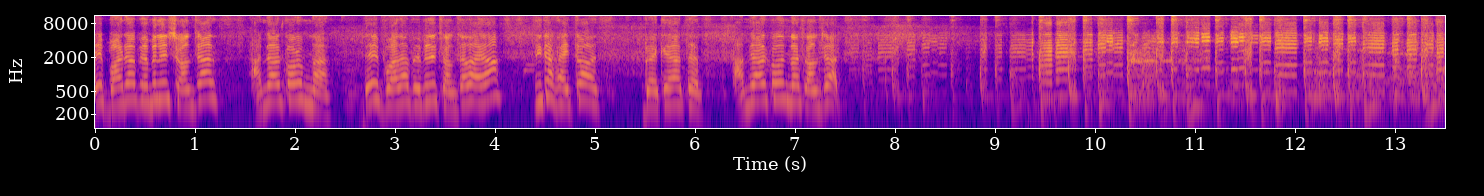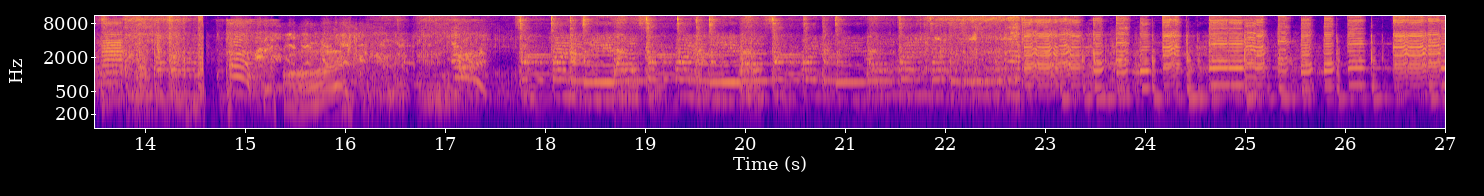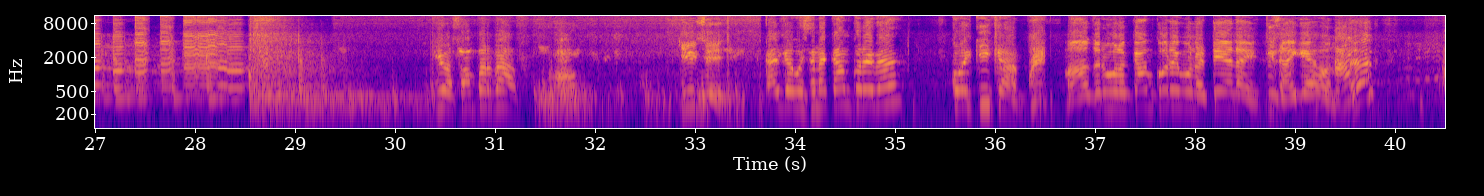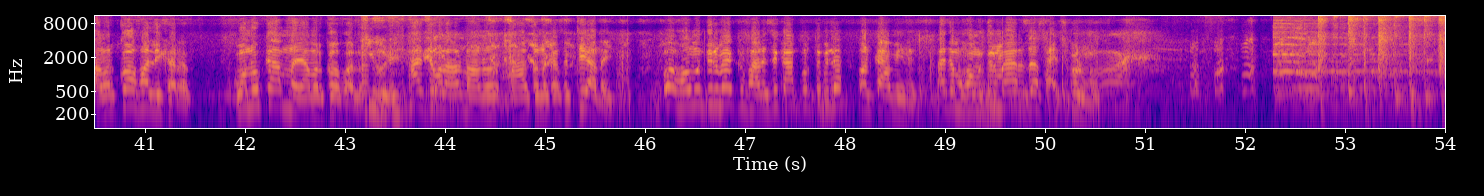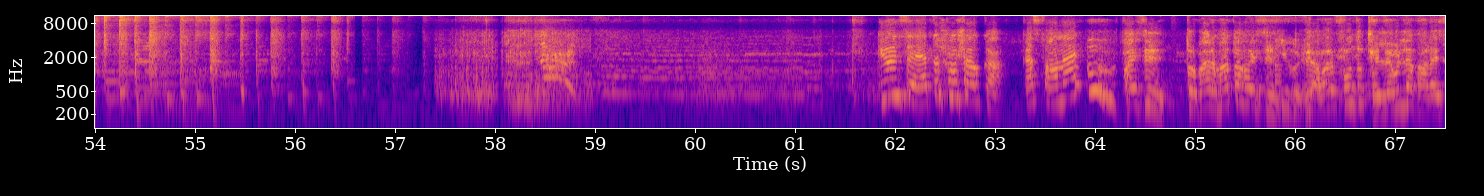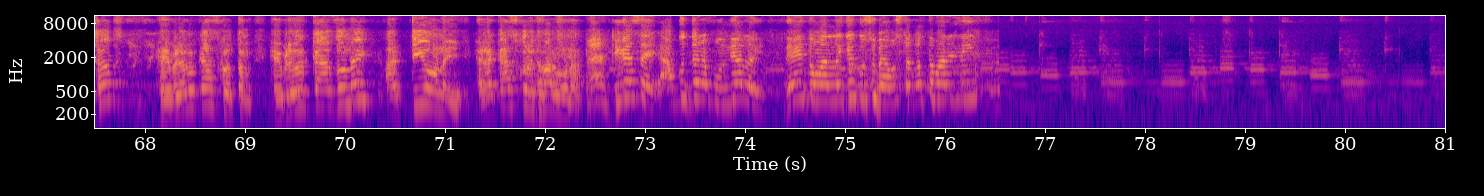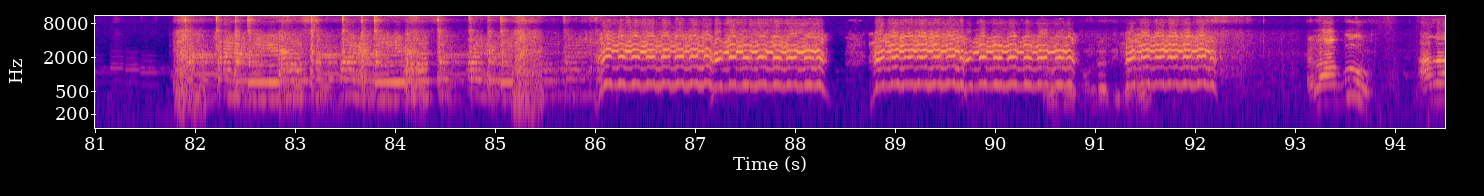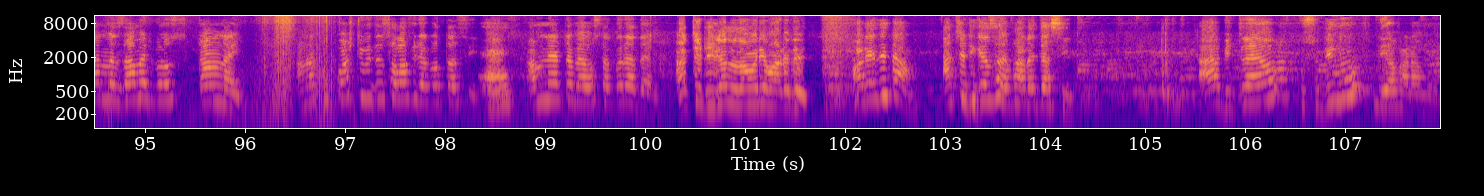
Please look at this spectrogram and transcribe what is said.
এই ফ্যামিলির আমি আর করব না। এই বয়রা ফ্যামিলির সংসার আয়া দুইটা খাইতে বেঁকে আছে। আমি আর করব না সংসার কালকে কইছে না কাম করাইবে? কই কি কাম? মাদের বলে কাম করাইবো না টেয়া নাই তুই জায়গা এখন। হ্যাঁ? আমার কপালই খারাপ। কোনো কাম নাই আমার কপাল। আজ যেমন আমার মহাজনের কাছে টিয়া নাই। ও হমন্দির মেয়ে একটু ভালো কাম করতে বিলে অন কামই নেই। আজ আমি হমন্দির মেয়ের যা সাইজ করব এত শোষাও কা কাজ পাও নাই পাইছি তোর বাইরে মাথা তুই আমার ফোন তো ঠেলে মুল্লে ভাড়াইছস হেবড়ে কাজ করতাম হেবড়ে কাজও নাই আর টিও নাই। এরা কাজ করতে পারব না। ঠিক আছে আবুদ্দারা ফোন দিয়া লই। দেই তোমার লাগে কিছু ব্যবস্থা করতে পারিনি। যাচ্ছি আর ভিতরে আও, কিছু দিমু দিয়া ফাড়ামু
